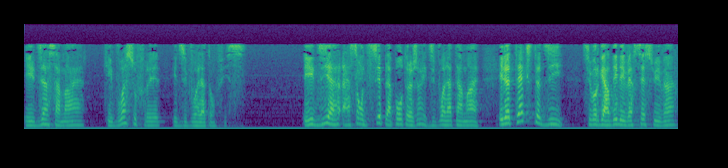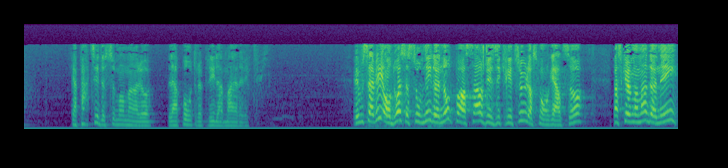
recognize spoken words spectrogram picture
Et il dit à sa mère, qu'il voit souffrir, il dit, voilà ton fils. Et il dit à, son disciple, l'apôtre Jean, il dit, voilà ta mère. Et le texte dit, si vous regardez les versets suivants, qu'à partir de ce moment-là, l'apôtre prit la mère avec lui. Et vous savez, on doit se souvenir d'un autre passage des Écritures lorsqu'on regarde ça. Parce qu'à un moment donné,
